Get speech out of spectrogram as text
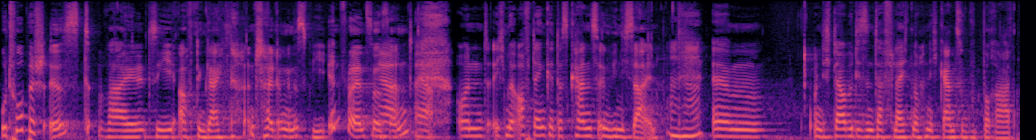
utopisch ist, weil sie auf den gleichen Veranstaltungen ist wie Influencer Ja, sind. ja. Und ich mir oft denke, das kann es irgendwie nicht sein. Ähm, und ich glaube, die sind da vielleicht noch nicht ganz so gut beraten.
